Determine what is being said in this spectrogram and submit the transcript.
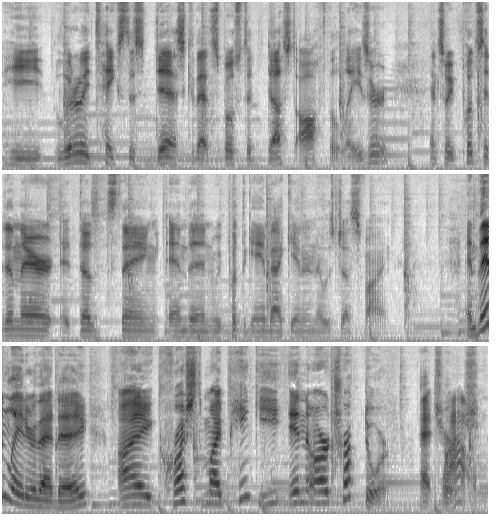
He literally takes this disc that's supposed to dust off the laser. And so he puts it in there, it does its thing, and then we put the game back in and it was just fine. And then later that day, I crushed my pinky in our truck door at church. Wow.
